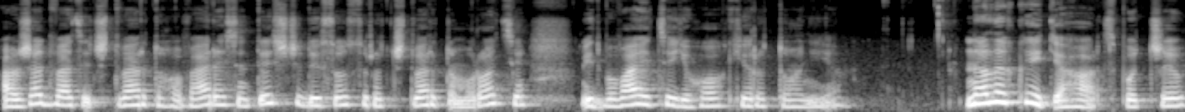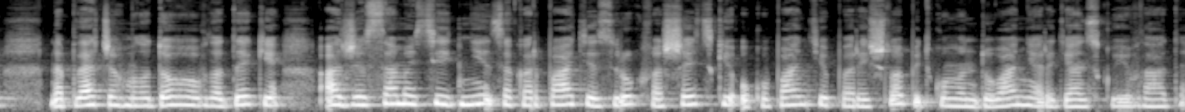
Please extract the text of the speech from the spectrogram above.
а вже 24 вересня 1944 році відбувається його хіротонія. Нелегкий тягар спочив на плечах молодого владики, адже саме ці дні Закарпаття з рук фашистських окупантів перейшло під командування радянської влади.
